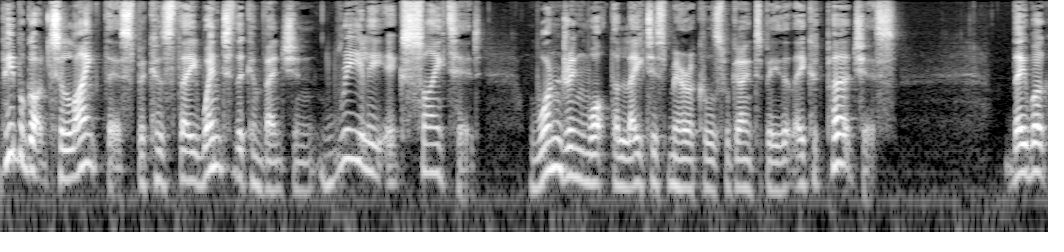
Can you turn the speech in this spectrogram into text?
people got to like this because they went to the convention really excited wondering what the latest miracles were going to be that they could purchase. They were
